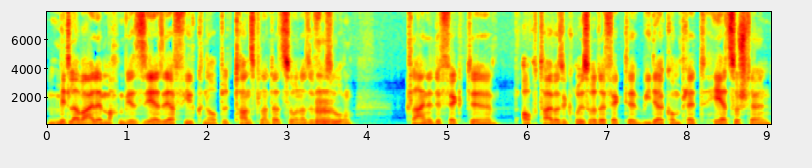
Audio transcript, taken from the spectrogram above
mittlerweile machen wir sehr, sehr viel Knorpeltransplantation, also mhm. versuchen mhm. kleine Defekte auch teilweise größere Defekte wieder komplett herzustellen.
